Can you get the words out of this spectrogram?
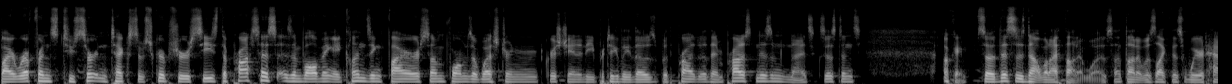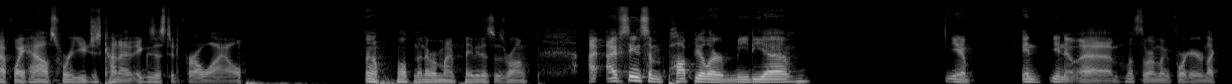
by reference to certain texts of scripture, sees the process as involving a cleansing fire. Some forms of Western Christianity, particularly those with within Protestantism, deny its existence. Okay, so this is not what I thought it was. I thought it was like this weird halfway house where you just kind of existed for a while. Oh, well, then never mind. Maybe this is wrong. I, I've seen some popular media, you know, and, you know, uh, what's the word I'm looking for here? Like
